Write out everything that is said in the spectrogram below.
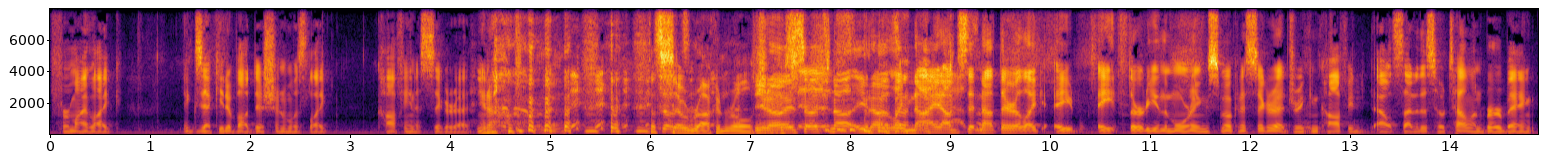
for my like executive audition was like coffee and a cigarette, you know. That's so, rock and roll. You know, Chase. so it's not you know like night. I'm sitting out there at like eight eight thirty in the morning, smoking a cigarette, drinking coffee outside of this hotel in Burbank,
